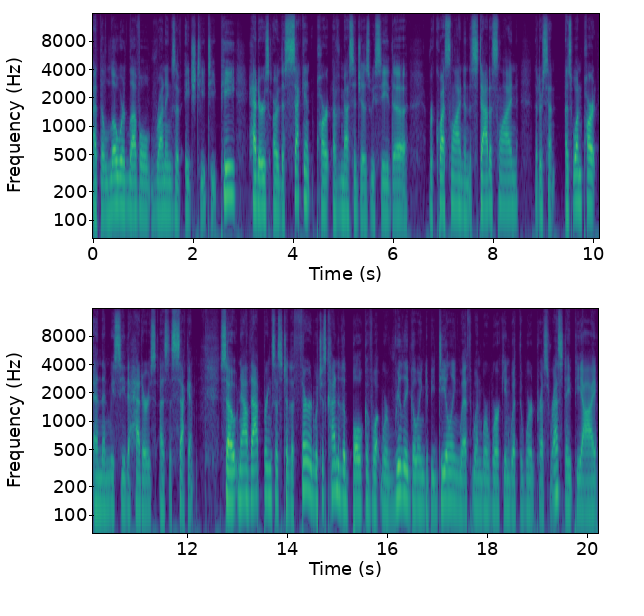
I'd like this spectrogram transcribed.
at the lower level runnings of HTTP, headers are the second part of messages. We see the request line and the status line that are sent as one part, and then we see the headers as the second. So now that brings us to the third, which is kind of the bulk of what we're really going to be dealing with when we're working with the WordPress REST API.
